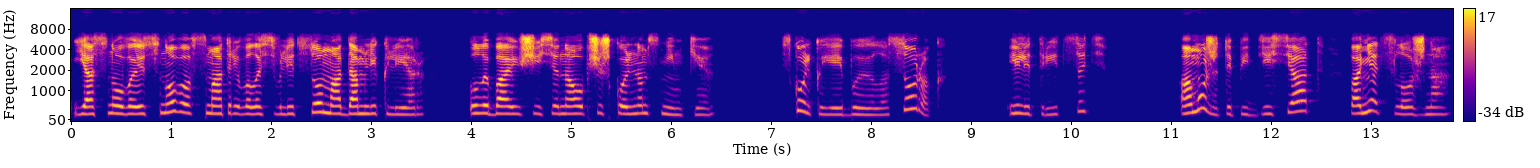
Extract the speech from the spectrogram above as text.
Я снова и снова всматривалась в лицо мадам Леклер, улыбающейся на общешкольном снимке. Сколько ей было, сорок или тридцать? А может и пятьдесят, понять сложно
